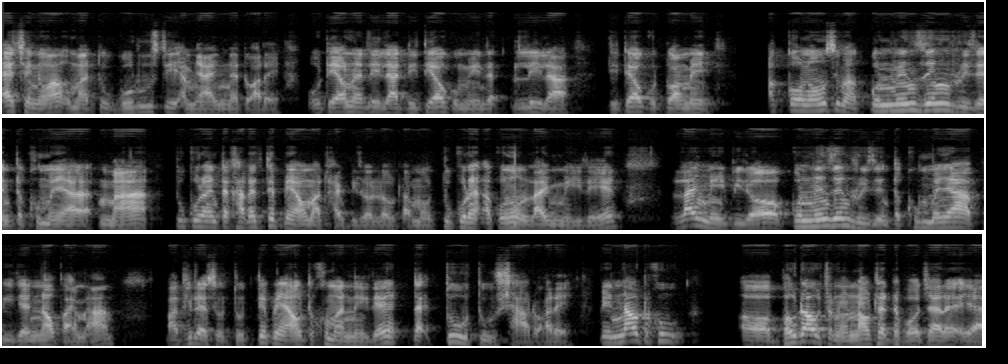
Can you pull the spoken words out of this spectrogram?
အဲ့ချိန်တော့ဥမာသူ gurus တွေအများကြီးနဲ့တွားတယ်ဟိုတယောက်နဲ့လေ့လာဒီတယောက်ကိုမင်းလေ့လာဒီတယောက်ကိုတွားမင်းအကုန်လုံးစီမှာ convincing reason တခုမရမှာသူကိုယ်တိုင်တခါတည်းတစ်ပင်အောင်မှထိုက်ပြီးတော့လောက်တာမဟုတ်သူကိုယ်တိုင်အကုန်လုံးလိုက်မိတယ်လိုက်မိပြီးတော့ convincing reason တခုမရပြီးတဲ့နောက်ပိုင်းမှာဘာဖြစ်လဲဆိုသူတစ်ပင်အောင်တခုမှနေတယ်သူ့သူရှာသွားတယ်ပြီးနောက်တစ်ခုအာဗုဒ္ဓကိုကျွန်တော်နောက်ထပ်သဘောကျတဲ့အရာ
